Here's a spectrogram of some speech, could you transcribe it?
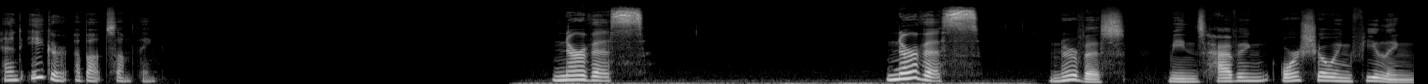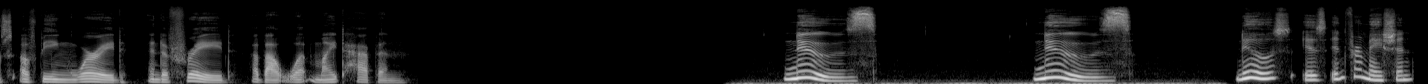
and eager about something. nervous, nervous, Nervous means having or showing feelings of being worried and afraid about what might happen. news, news, News is information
